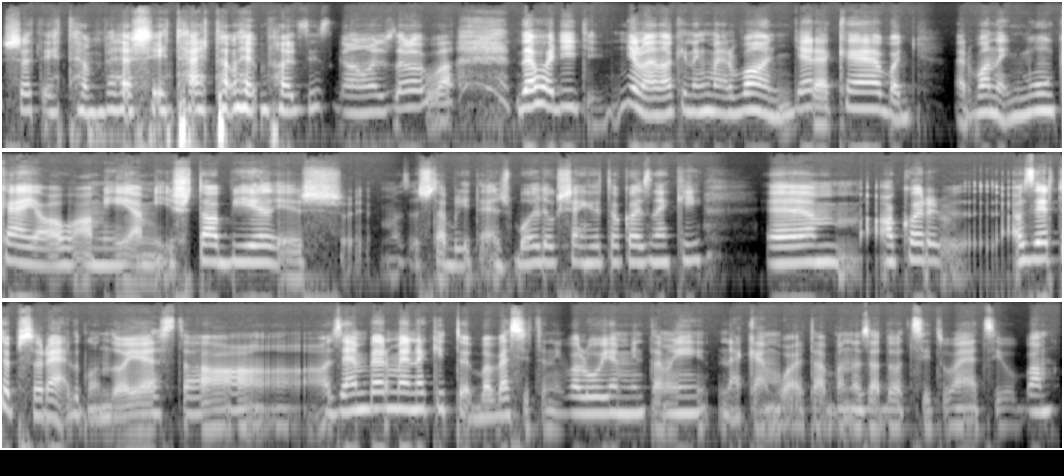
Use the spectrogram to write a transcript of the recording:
sötéten belesétáltam ebbe az izgalmas dologba, de hogy így nyilván akinek már van gyereke, vagy már van egy munkája, ami, ami stabil, és az a stabilitás boldogságot okoz neki, akkor azért többször átgondolja ezt a, az ember, mert neki több a veszíteni valója, mint ami nekem volt abban az adott szituációban.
